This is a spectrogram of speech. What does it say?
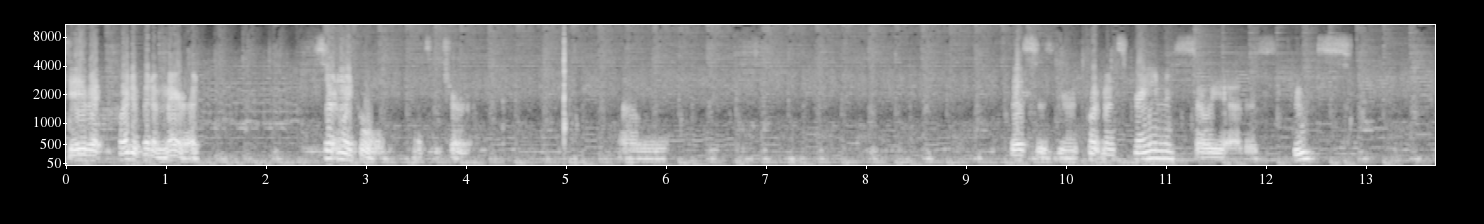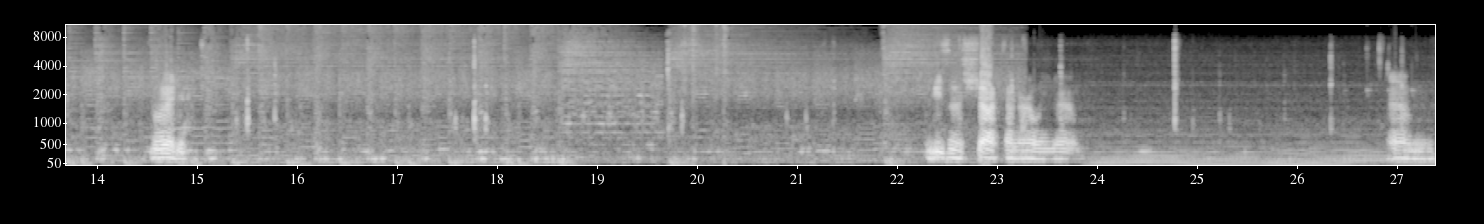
gave it quite a bit of merit. Certainly cool, that's for sure. Um, this is your equipment screen, so yeah, there's boots. Good. Using a shotgun early now. Um,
